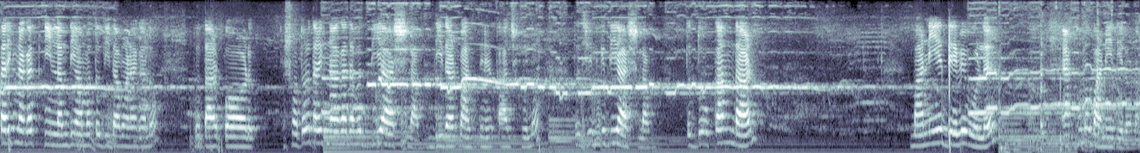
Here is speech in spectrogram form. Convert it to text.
তারিখ নাগাদ কিনলাম দিয়ে আমার তো দিদা মারা গেল। তো তারপর সতেরো তারিখ নাগাদ আবার দিয়ে আসলাম। দিদার পাঁচ দিনের কাজ হলো। তো সেদিনকে দিয়ে আসলাম। তো দোকানদার বানিয়ে দেবে বলে এখনও বানিয়ে দিল না।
